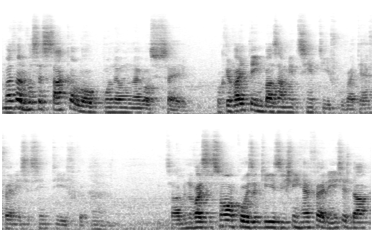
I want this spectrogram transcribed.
Mas velho, você saca logo quando é um negócio sério. Porque vai ter embasamento científico, vai ter referência científica, sabe? Não vai ser só uma coisa que existem referências da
